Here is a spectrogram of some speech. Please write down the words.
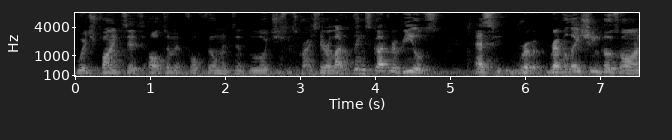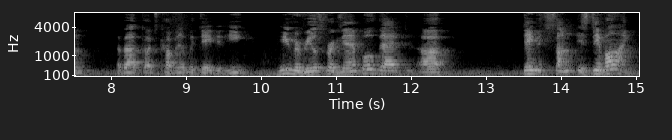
which finds its ultimate fulfillment in the Lord Jesus Christ. There are a lot of things God reveals as revelation goes on about God's covenant with David. He he reveals, for example, that uh, David's son is divine.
